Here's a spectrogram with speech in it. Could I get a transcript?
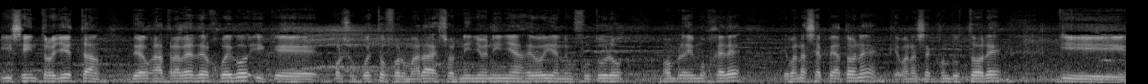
y se introyectan a través del juego y que por supuesto formará a esos niños y niñas de hoy en un futuro, hombres y mujeres, que van a ser peatones, que van a ser conductores y,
